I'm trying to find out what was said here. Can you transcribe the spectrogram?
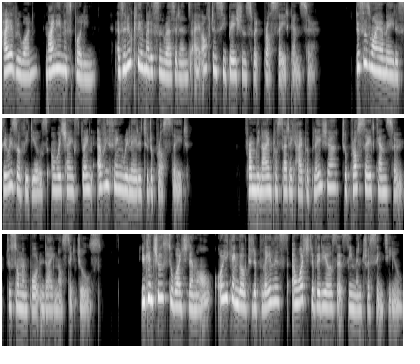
Hi everyone, my name is Paulien. As a nuclear medicine resident, I often see patients with prostate cancer. This is why I made a series of videos in which I explain everything related to the prostate. From benign prostatic hyperplasia to prostate cancer to some important diagnostic tools. You can choose to watch them all, or you can go to the playlist and watch the videos that seem interesting to you.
